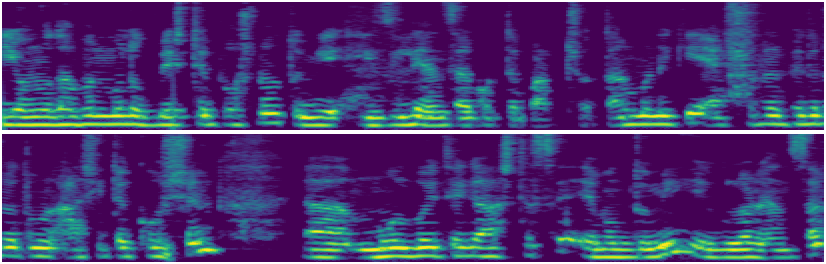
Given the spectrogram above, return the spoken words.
এই অনুধাবনমূলক ২০ টি প্রশ্ন তুমি ইজিলি অ্যান্সার করতে পারছ। তার মানে কি ১০০ টার ভেতরে তোমার ৮০ টা কোয়েশ্চেন মূল বই থেকে আসতেছে এবং তুমি এগুলোর অ্যান্সার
